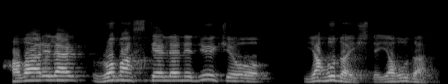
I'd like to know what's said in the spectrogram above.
havariler Roma askerlerine diyor ki o Yahuda işte Yahuda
